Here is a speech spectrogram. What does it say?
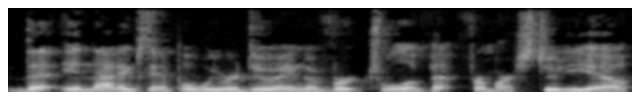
that in that example, we were doing a virtual event from our studio.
